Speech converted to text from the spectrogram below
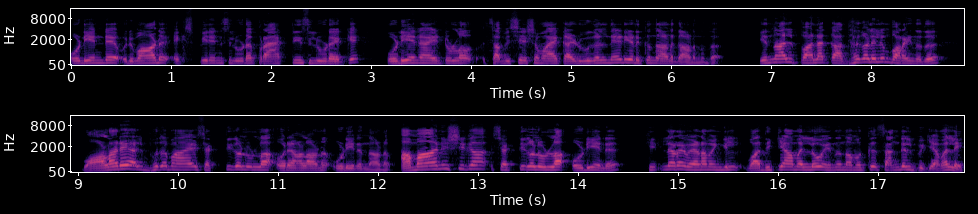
ഒടിയന്റെ ഒരുപാട് എക്സ്പീരിയൻസിലൂടെ പ്രാക്ടീസിലൂടെയൊക്കെ ഒടിയനായിട്ടുള്ള സവിശേഷമായ കഴിവുകൾ നേടിയെടുക്കുന്നതാണ് കാണുന്നത്. എന്നാൽ പല കഥകളിലും പറയുന്നത് വളരെ അത്ഭുതമായ ശക്തികളുള്ള ഒരാളാണ് ഒടിയൻ എന്നാണ്. അമാനുഷിക ശക്തികളുള്ള ഒടിയന് ഹിറ്റ്ലറെ വേണമെങ്കിൽ വധിക്കാമല്ലോ എന്ന് നമുക്ക് സങ്കല്പിക്കാം അല്ലേ?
